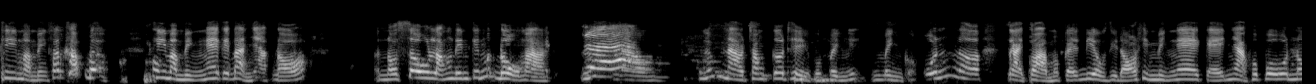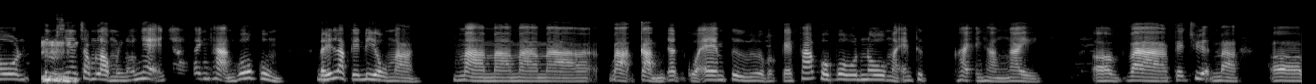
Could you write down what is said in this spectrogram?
khi mà mình phát khóc được khi mà mình nghe cái bản nhạc đó nó sâu lắng đến cái mức độ mà lúc nào lúc nào trong cơ thể của mình ý, mình có muốn uh, giải tỏa một cái điều gì đó thì mình nghe cái nhạc Hoponopono tự nhiên trong lòng mình nó nhẹ nhàng thanh thản vô cùng. Đấy là cái điều mà mà mà mà mà bạn cảm nhận của em từ cái pháp Ho'oponopono mà em thực hành hàng ngày Ờ, và cái chuyện mà ờ,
